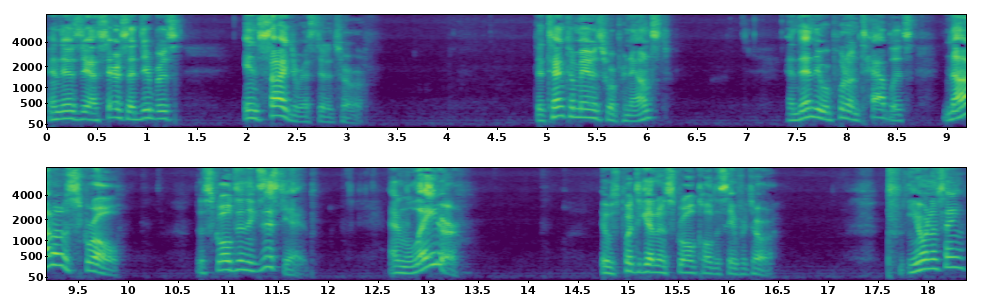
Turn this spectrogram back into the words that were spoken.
and there's the Aseret Dibros inside the rest of the Torah. The Ten Commandments were pronounced, and then they were put on tablets, not on a scroll. The scroll didn't exist yet. And later, it was put together in a scroll called the Sefer Torah. You know what I'm saying?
